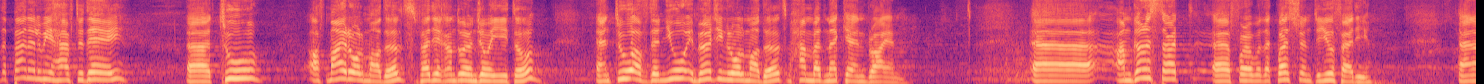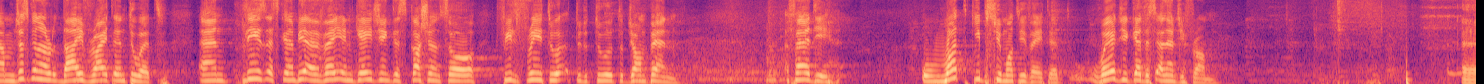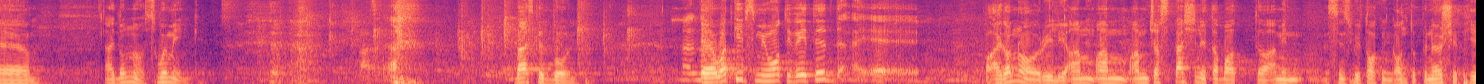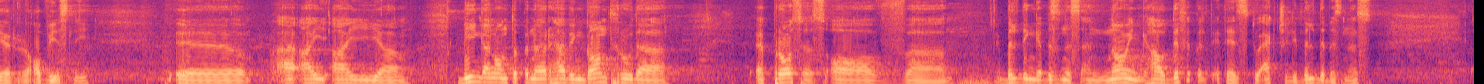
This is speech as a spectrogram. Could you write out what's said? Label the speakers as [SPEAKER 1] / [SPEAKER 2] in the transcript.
[SPEAKER 1] on the panel we have today uh, two of my role models, Fadi Ghandour and Joi Ito, and two of the new emerging role models, Muhammed Mekki and Brian. Uh, I'm going to start uh, for, with a question to you, Fadi. And I'm just going to dive right into it. And please, it's going to be a very engaging discussion, so feel free to, to, to, to jump in. Fadi, what keeps you motivated? Where do you get this energy from?
[SPEAKER 2] Um, I don't know, swimming. Basketball. Uh, what keeps me motivated? Uh, I don't know really. I'm, I'm, I'm just passionate about, uh, I mean, since we're talking entrepreneurship here, obviously, uh, I, I um, being an entrepreneur, having gone through the process of uh, building a business and knowing how difficult it is to actually build a business,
